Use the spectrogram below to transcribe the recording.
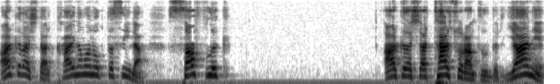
Arkadaşlar kaynama noktasıyla saflık arkadaşlar ters orantılıdır. Yani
